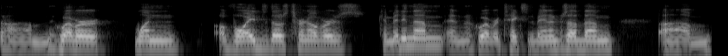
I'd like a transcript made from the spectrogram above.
um, whoever one avoids those turnovers committing them, and whoever takes advantage of them um,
